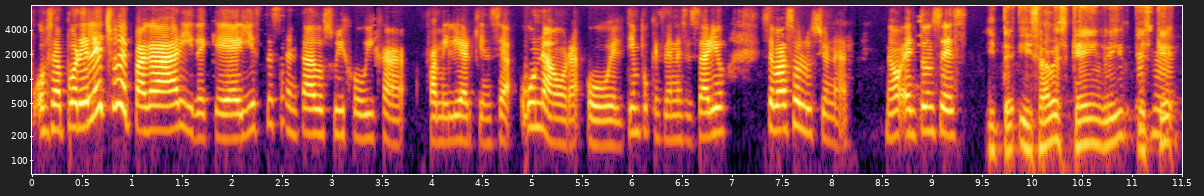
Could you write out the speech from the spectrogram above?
o sea, por el hecho de pagar y de que ahí esté sentado su hijo o hija familiar, quien sea, una hora o el tiempo que sea necesario, se va a solucionar. ¿No? Entonces... Y, sabes qué, Ingrid, es que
